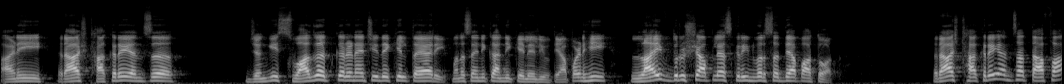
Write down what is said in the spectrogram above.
आणि राज ठाकरे यांचं जंगी स्वागत करण्याची देखील तयारी मनसैनिकांनी केलेली होती. आपण ही लाईव्ह दृश्य आपल्या स्क्रीनवर सध्या पाहतो आहोत. राज ठाकरे यांचा ताफा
